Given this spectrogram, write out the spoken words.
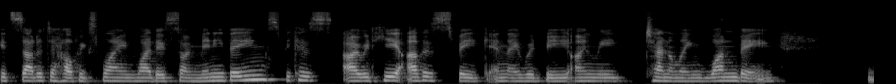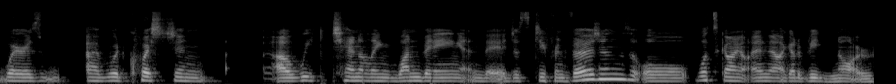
it started to help explain why there's so many beings because I would hear others speak and they would be only channeling one being, whereas I would question are we channeling one being and they're just different versions or what's going on? And i got a big no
